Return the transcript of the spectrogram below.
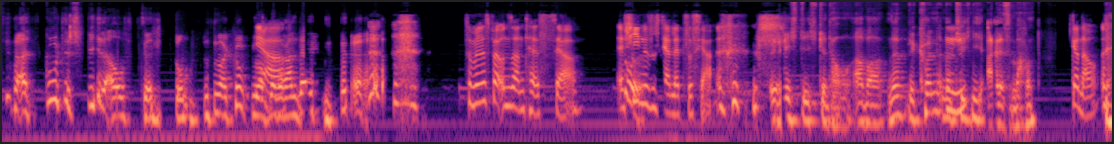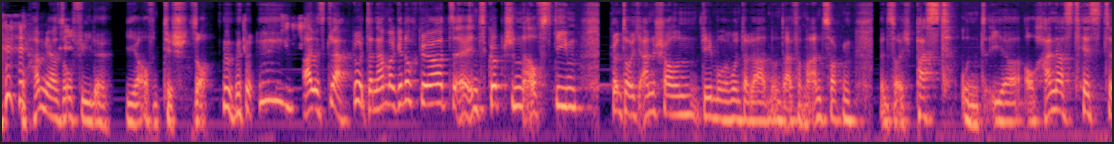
als gutes Spiel auftreten. Mal gucken, ja. ob wir daran denken. Zumindest bei unseren Tests, ja. Erschienen cool. ist es ja letztes Jahr. Richtig, genau. Aber ne, wir können natürlich mhm. nicht alles machen. Genau. Wir haben ja so viele hier auf dem Tisch. So. Alles klar. Gut, dann haben wir genug gehört. Äh, Inscription auf Steam. Könnt ihr euch anschauen, Demo runterladen und einfach mal anzocken. Wenn es euch passt und ihr auch Hannas Test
